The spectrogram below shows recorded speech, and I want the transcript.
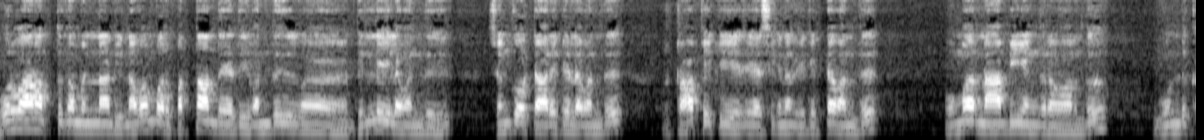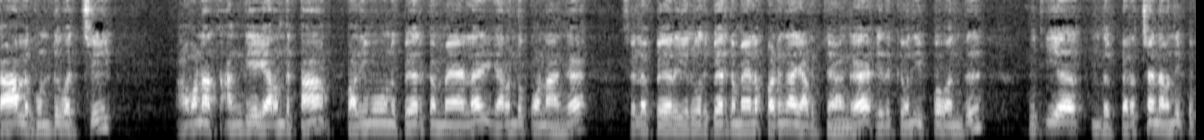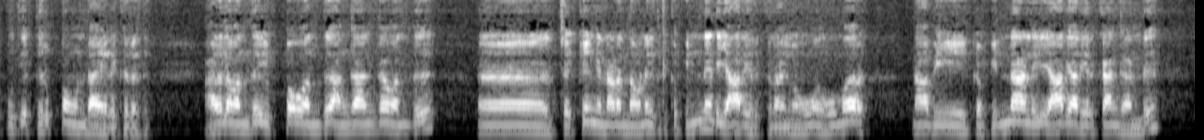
ஒரு வாரத்துக்கு முன்னாடி நவம்பர் பத்தாம் தேதி வந்து டெல்லியில் வந்து செங்கோட்டை அருகில் வந்து டிராஃபிக் சிக்னல் கிட்ட வந்து உமர் நாபிங்கிறவன் வந்து குண்டு காரில் குண்டு வச்சு அவனை அங்கேயே இறந்துட்டான். பதிமூணு பேருக்கு மேலே இறந்து போனாங்க. சில பேர் இருபது பேருக்கு மேலே படுங்காய் அடைச்சாங்க. இதுக்கு வந்து இப்போ வந்து புதிய இந்த பிரச்சனை வந்து இப்போ புதிய திருப்பம் உண்டாயிருக்கிறது. அதில் வந்து இப்போ வந்து அங்கங்கே வந்து செக்கிங் நடந்தவொடனே இதுக்கு பின்னாடி யார் இருக்கிறாங்க உமர் நாபிக்கு பின்னாடி யார் யார் இருக்காங்கன்னு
